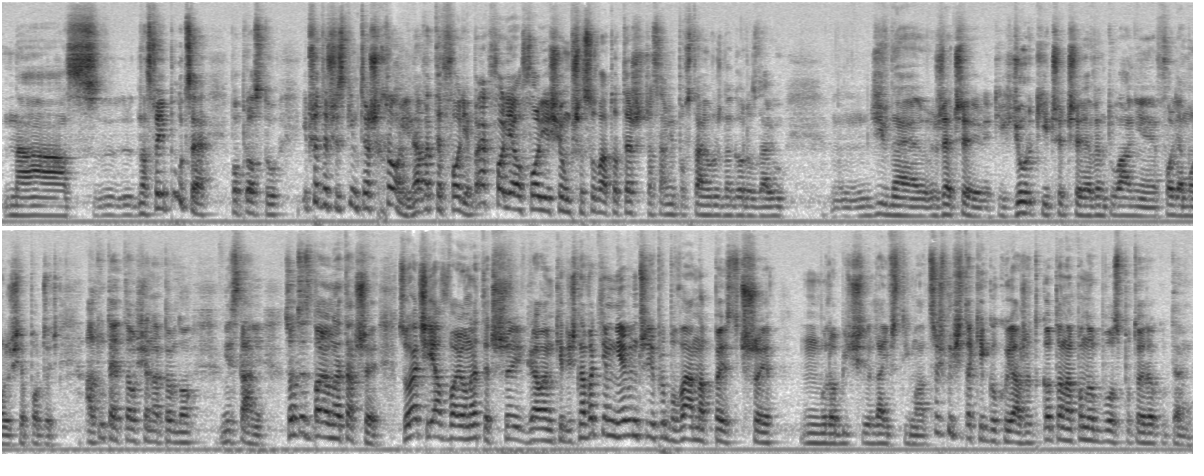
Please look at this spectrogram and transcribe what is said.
na, na swojej półce po prostu. I przede wszystkim też chroni, nawet te folie, bo jak folia o folię się przesuwa, to też czasami powstają różnego rodzaju mm, dziwne rzeczy, jakieś dziurki, czy, czy ewentualnie folia może się podrzeć, a tutaj to się na pewno nie stanie. Co to jest Bayonetta 3? Słuchajcie, ja w Bayonetę 3 grałem kiedyś, nawet nie, nie wiem, czy nie próbowałem na PS3 mm, robić live streama, coś mi się takiego kojarzy, tylko to na pewno było z półtorej roku temu.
